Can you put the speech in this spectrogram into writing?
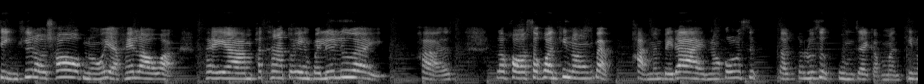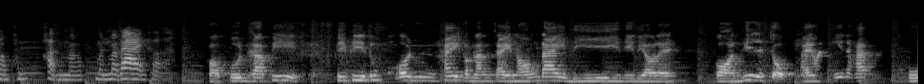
สิ่งที่เราชอบเนาะอยากให้เราอะพยายามพัฒนาตัวเองไปเรื่อยๆ ค่ะ แล้วพอสักวันที่น้องแบบผ่านมันไปได้น้องก็รู้สึกเราจะรู้สึกภูมิใจกับมันที่น้องผ่านมันมามันมาได้ค่ะ ขอบคุณครับพี่พี่ๆทุกคนให้กำลังใจน้องได้ดีทีเดียวเลย ก่อนที่จะจบไปวันนี้นะครับครู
